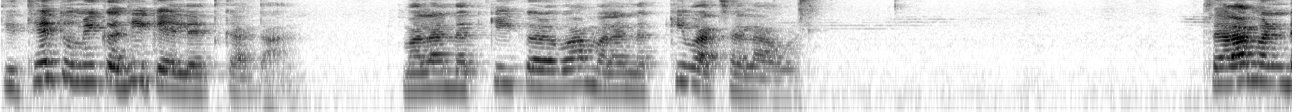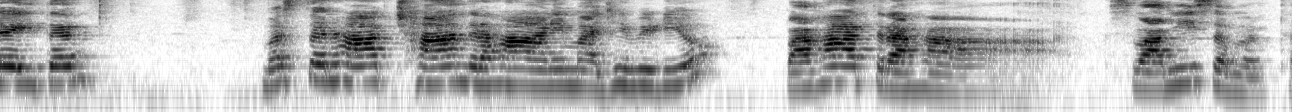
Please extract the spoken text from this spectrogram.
तिथे तुम्ही कधी केलेत का दान? मला नक्की कळवा मला नक्की वाचायला आवडेल. चला मंडळी तर मस्त राहा छान राहा आणि माझे व्हिडिओ. पाहत राहा. स्वामी समर्थ.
